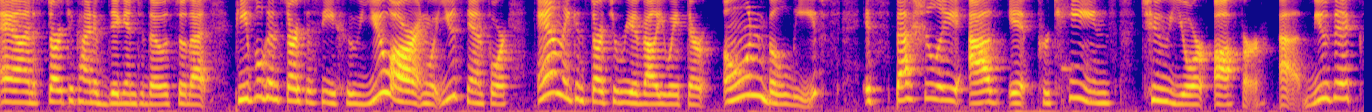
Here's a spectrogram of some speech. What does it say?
and start to kind of dig into those so that people can start to see who you are and what you stand for, and they can start to reevaluate their own beliefs, especially as it pertains to your offer. Uh, music,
